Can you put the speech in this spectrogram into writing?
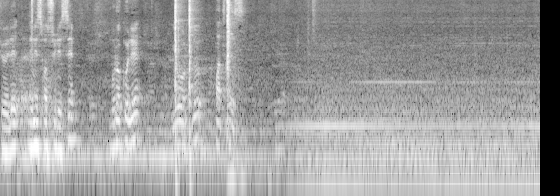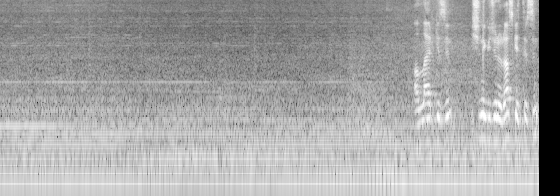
Şöyle deniz fasulyesi. Brokoli, yoğurtlu patates. Allah herkesin işini gücünü rast getirsin.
